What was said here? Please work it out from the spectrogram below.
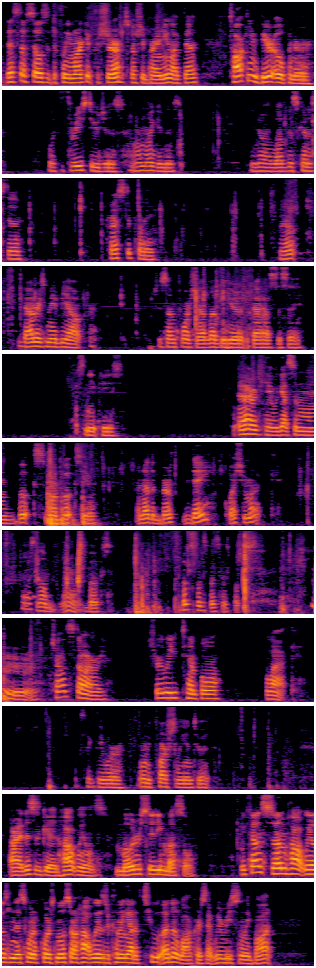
that stuff sells at the flea market for sure, especially brand new like that. Talking beer opener with the Three Stooges. Oh my goodness. You know, I love this kind of stuff. Press to play. Well, batteries may be out, which is unfortunate. I'd love to hear what that has to say. It's neat piece. Okay, we got some books, more books here. Another birthday? Question mark. That's a little books. Books, books, books, books, books. Hmm. Child star. Shirley Temple Black. Looks like they were only partially into it. Alright, this is good. Hot Wheels. Motor City Muscle. We found some Hot Wheels in this one. Of course, most of our Hot Wheels are coming out of two other lockers that we recently bought.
